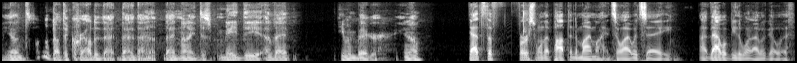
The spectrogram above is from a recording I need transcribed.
You know, something about the crowd of that, that that that night just made the event even bigger. You know, That's the first one that popped into my mind. So I would say uh, that would be the one I would go with.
